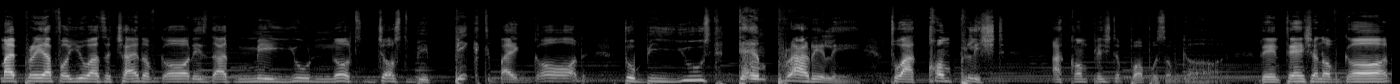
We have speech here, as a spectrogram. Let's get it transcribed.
my prayer for you as a child of God is that may you not just be picked by God to be used temporarily to accomplish accomplish the purpose of God. The intention of God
